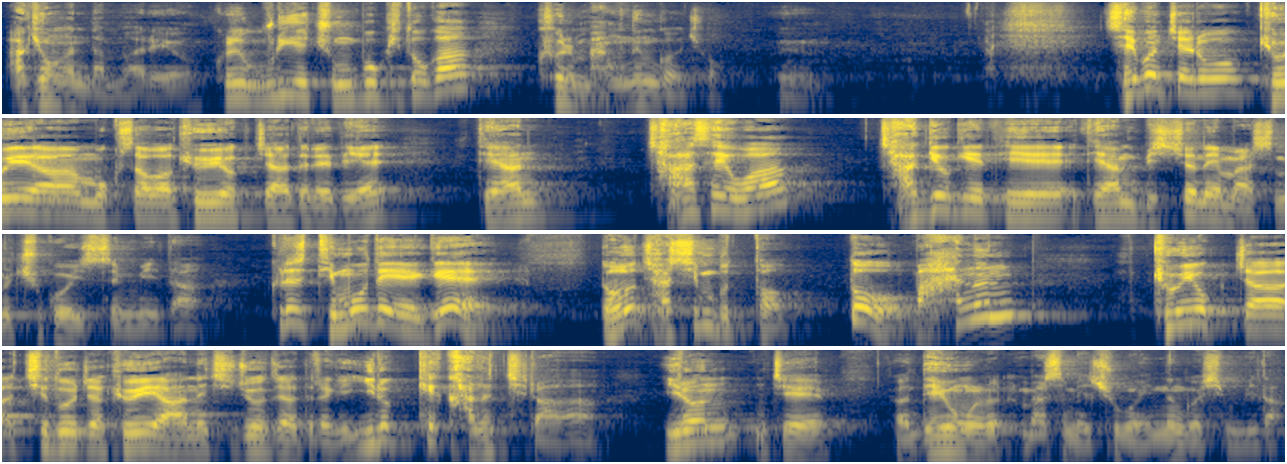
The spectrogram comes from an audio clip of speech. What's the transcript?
악용한단 말이에요. 그래서 우리의 중보 기도가 그걸 막는 거죠. 예. 세 번째로 교회와 목사와 교역자들에 대해 대한 자세와 자격에 대해 대한 미션의 말씀을 주고 있습니다. 그래서 디모데에게 너 자신부터 또 많은 교육자, 지도자, 교회 안의 지도자들에게 이렇게 가르치라. 이런 이제 내용을 말씀해 주고 있는 것입니다.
